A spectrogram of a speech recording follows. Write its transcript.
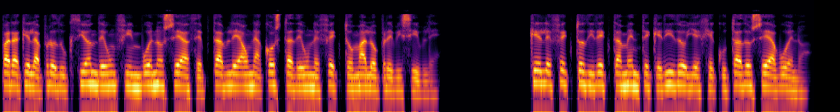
para que la producción de un fin bueno sea aceptable a una costa de un efecto malo previsible. Que el efecto directamente querido y ejecutado sea bueno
